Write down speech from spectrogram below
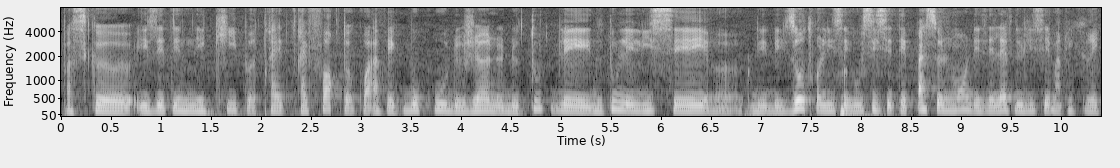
parce que ils étaient une équipe très très forte quoi avec beaucoup de jeunes de toutes les de tous les lycées euh, des, des, autres lycées aussi c'était pas seulement des élèves du lycée Marie Curie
